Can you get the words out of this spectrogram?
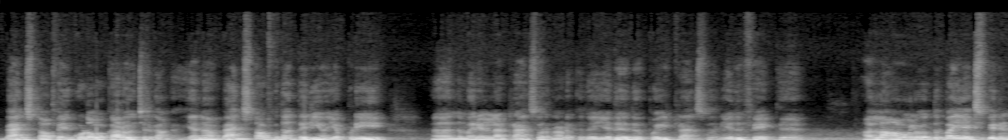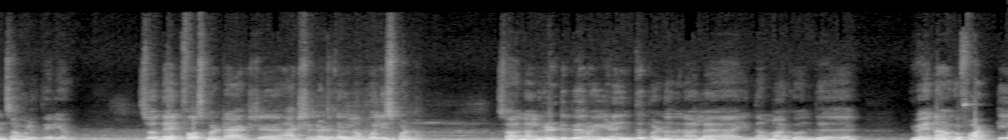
பேங்க் ஸ்டாஃபையும் கூட உட்கார வச்சுருக்காங்க. ஏன்னா பேங்க் ஸ்டாஃபுக்கு தான் தெரியும் எப்படி இந்த மாதிரி எல்லாம் ட்ரான்ஸ்ஃபர் நடக்குது. எது இது பொய் ட்ரான்ஸ்ஃபர் எது ஃபேக்கு அதெல்லாம் அவங்களுக்கு வந்து பை எக்ஸ்பீரியன்ஸ் அவங்களுக்கு தெரியும். ஸோ இந்த என்ஃபோர்ஸ்மெண்ட் ஆக்ஷன் ஆக்ஷன் எடுக்கிறதுலாம் போலீஸ் பண்ணோம். ஸோ அதனால் ரெண்டு பேரும் இணைந்து பண்ணதுனால இந்த அம்மாவுக்கு வந்து இவன் என்ன அவங்க ஃபார்ட்டி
